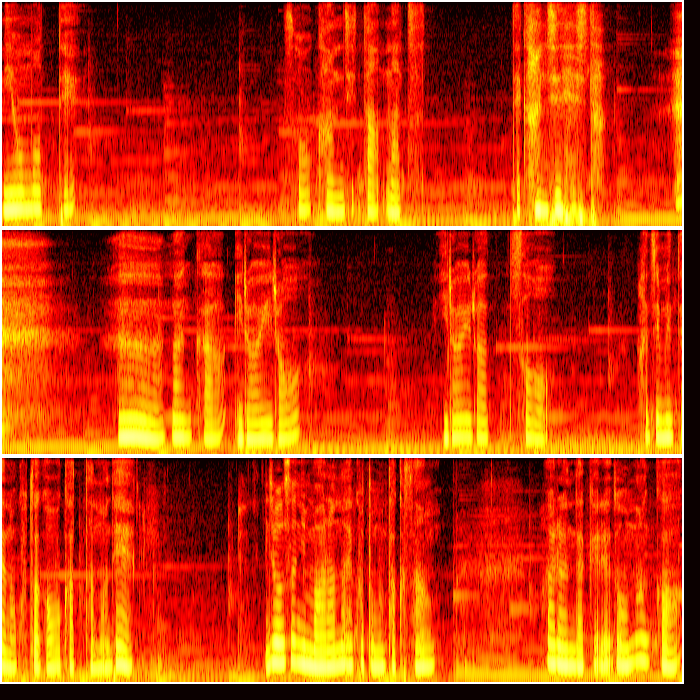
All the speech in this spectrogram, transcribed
身をもってそう感じた夏って感じでした。うんなんかいろいろいろいろそう初めてのことが多かったので上手に回らないこともたくさんあるんだけれどなんか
